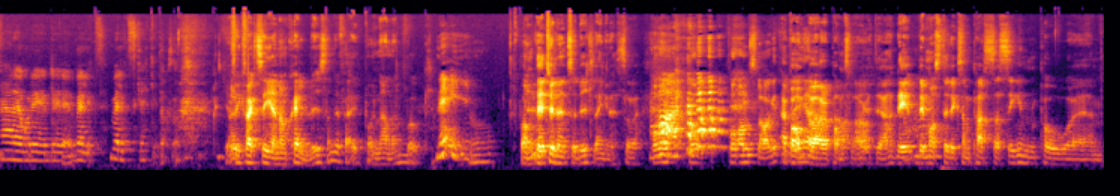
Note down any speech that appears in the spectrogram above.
Ja, och det, det är väldigt, väldigt skräckigt också. Jag fick faktiskt igenom självlysande färg på en annan bok. Nej! Ja. Det är tydligen inte så dyrt längre. Så. På, på, på omslaget? Ja, på, bara på omslaget ja. Det, det måste liksom passas in på ehm,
